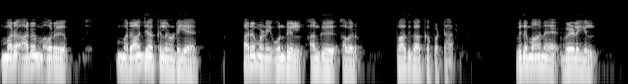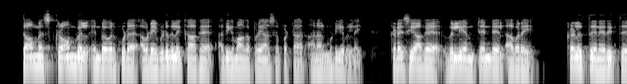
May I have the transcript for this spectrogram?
மர அறம் ஒரு ராஜாக்களினுடைய அரமனை ஒன்றில் அங்கு அவர் பாதுகாக்கப்பட்டார். விதமான வேளையில் தாமஸ் கிராம்வெல் என்பவர் கூட அவருடைய விடுதலைக்காக அதிகமாக பிரயாசப்பட்டார். ஆனால் முடியவில்லை. கடைசியாக வில்லியம் டெண்டேல் அவரை கழுத்து நெறித்து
